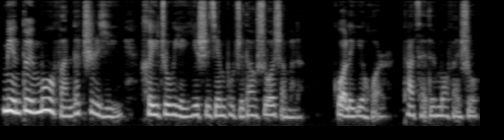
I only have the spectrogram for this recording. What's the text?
面对莫凡的质疑，黑猪也一时间不知道说什么了。过了一会儿，他才对莫凡说：“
